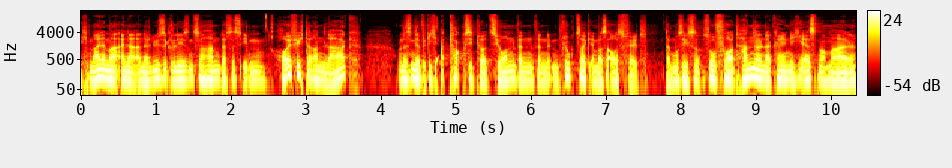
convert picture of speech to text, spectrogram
Ich meine mal eine Analyse gelesen zu haben, dass es eben häufig daran lag, und das sind ja wirklich Ad-Hoc-Situationen, wenn, wenn im Flugzeug irgendwas ausfällt. Da muss ich so, sofort handeln, da kann ich nicht erst nochmal,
